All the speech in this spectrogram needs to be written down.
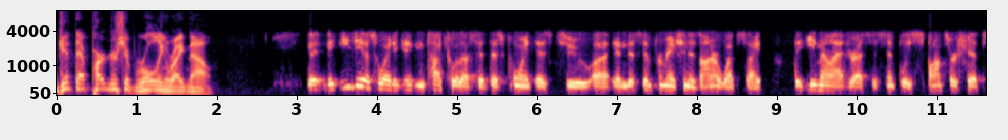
get that partnership rolling right now? The, the easiest way to get in touch with us at this point is to, uh, and this information is on our website. The email address is simply sponsorships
